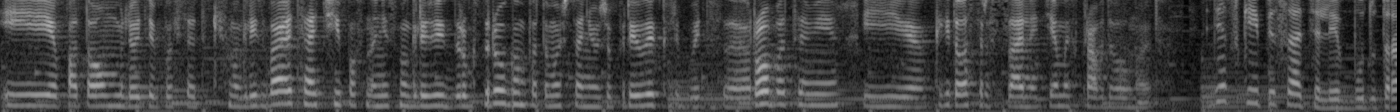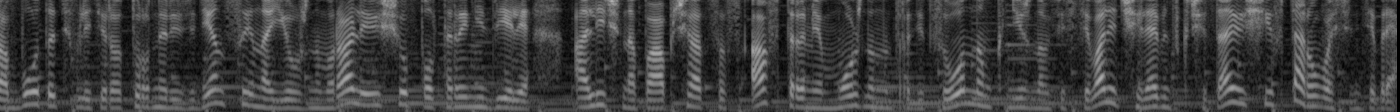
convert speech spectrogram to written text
и потом люди бы все-таки смогли избавиться от чипов, но не смогли жить друг с другом, потому что они уже привыкли быть с роботами, и какие-то острые социальные темы их правда волнуют. Детские писатели будут работать в литературной резиденции на Южном Урале еще полторы недели, а лично пообщаться с авторами можно на традиционном книжном фестивале «Челябинск читающий» 2 сентября.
